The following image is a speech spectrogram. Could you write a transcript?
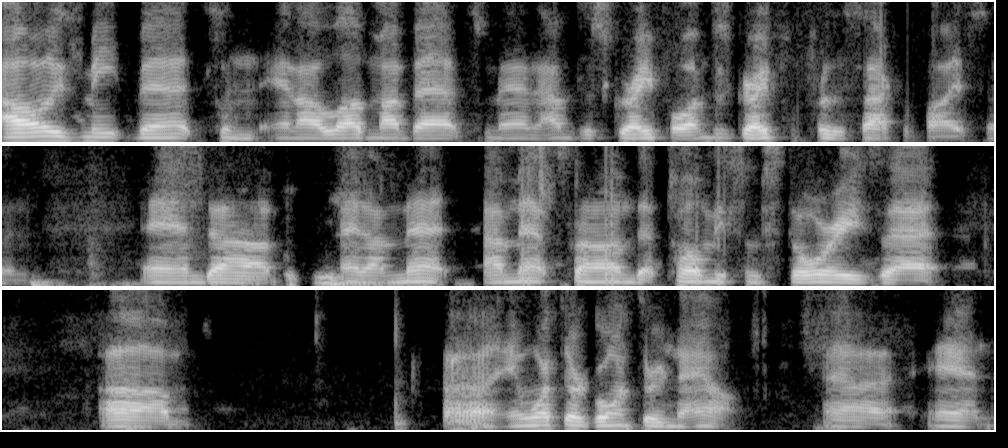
I always meet vets, and and I love my vets, man. I'm just grateful. I'm just grateful for the sacrifice and and uh, and I met I met some that told me some stories that um uh, and what they're going through now uh, and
